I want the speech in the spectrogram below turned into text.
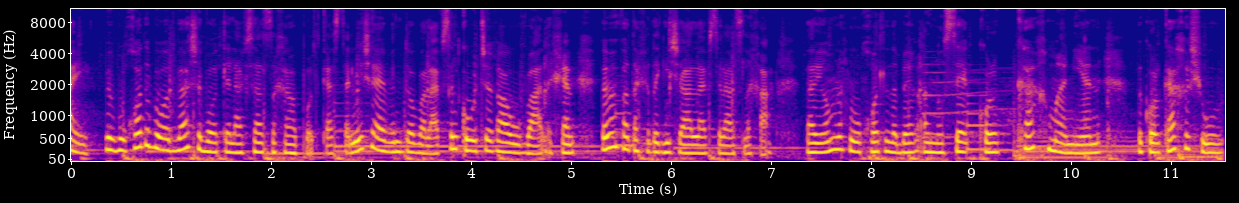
היי, וברוכות הבאות והשבועות ללייפסל הצלחה הפודקאסט. אני שי אבן טוב, הלייפסל קואוצ'ר האהובה עליכם, ומפתחת הגישה על לייפסל ההצלחה. והיום אנחנו הולכות לדבר על נושא כל כך מעניין וכל כך חשוב,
